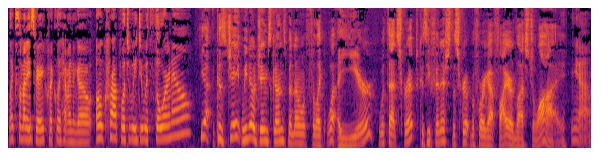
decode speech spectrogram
Like somebody's very quickly having to go, oh crap, what do we do with Thor now? Yeah, because we know James Gunn's been done for like what a year with that script because he finished the script before he got fired last July. Yeah.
